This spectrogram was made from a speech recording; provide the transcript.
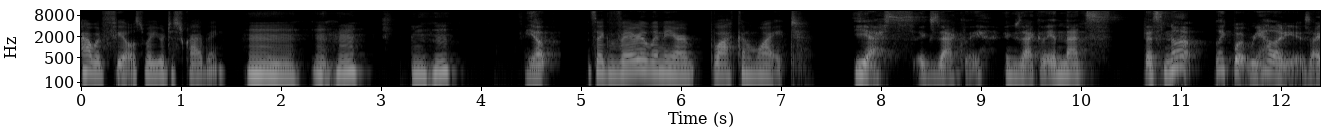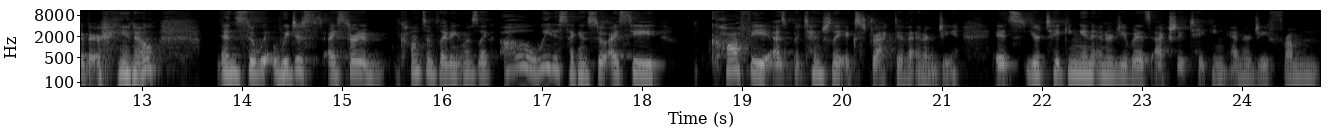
how it feels what you're describing. Mm, mm-hmm. Mm-hmm. Yep. It's like very linear black and white. Yes, exactly. Exactly. And that's that's not like what reality is either, you know? And so we, we just I started contemplating it was like, "Oh, wait a second. So I see coffee as potentially extractive energy. It's you're taking in energy, but it's actually taking energy from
